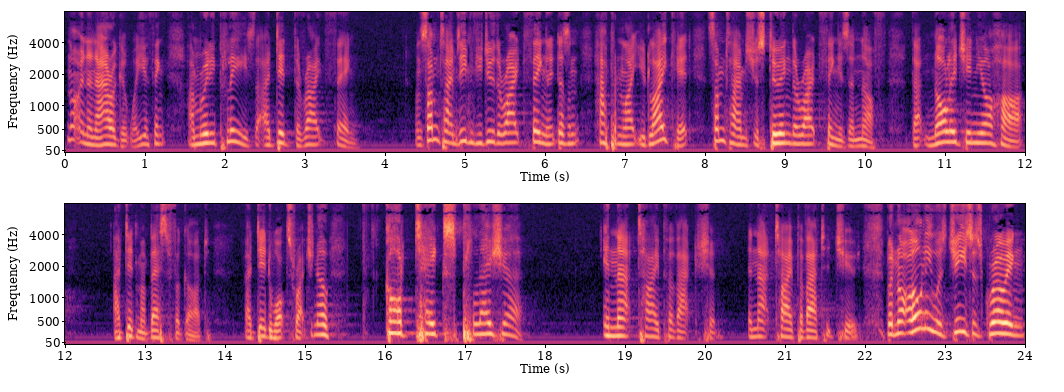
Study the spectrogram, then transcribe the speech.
Not in an arrogant way. You think, I'm really pleased that I did the right thing. And sometimes, even if you do the right thing and it doesn't happen like you'd like it, sometimes just doing the right thing is enough. That knowledge in your heart, I did my best for God. I did what's right. You know, God takes pleasure in that type of action, in that type of attitude. But not only was Jesus growing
